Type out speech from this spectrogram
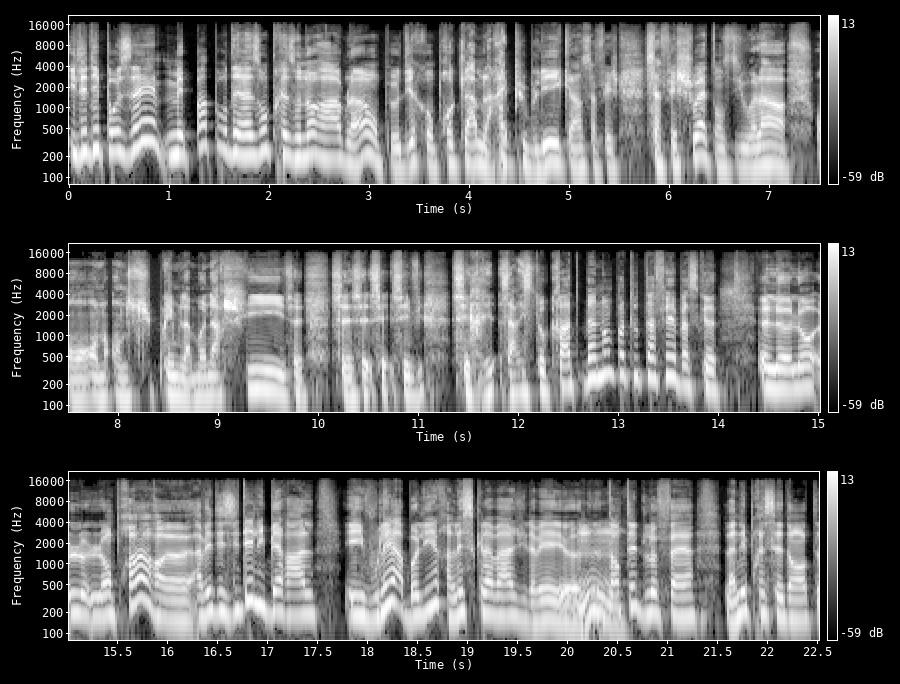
il est déposé, mais pas pour des raisons très honorables. hein. On peut dire qu'on proclame la République. hein. Ça, fait, ça fait chouette. On se dit, voilà, on, on- on supprime la monarchie. Ces aristocrates. Ben non, pas tout à fait, parce que le- le- le- l'empereur euh, avait des idées libérales et il voulait abolir l'esclavage. Il avait euh, Mmh. tenté de le faire l'année précédente,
